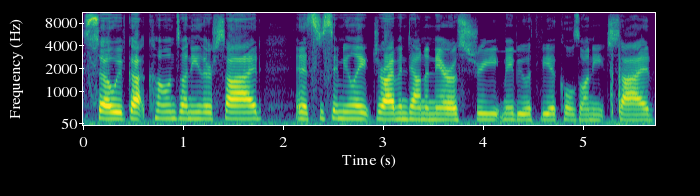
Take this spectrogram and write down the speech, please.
So we've got cones on either side and it's to simulate driving down a narrow street, maybe with vehicles on each side.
